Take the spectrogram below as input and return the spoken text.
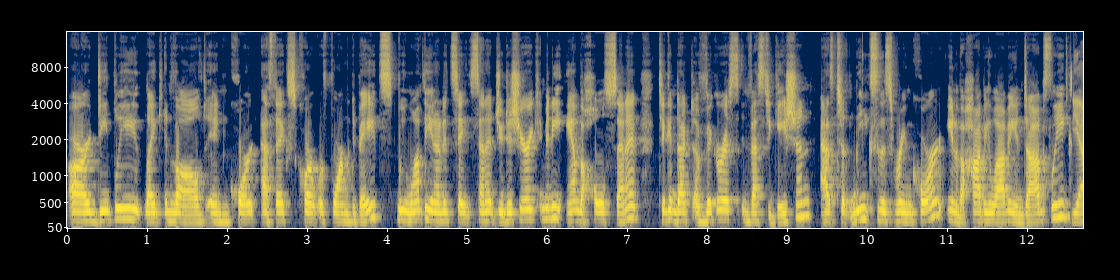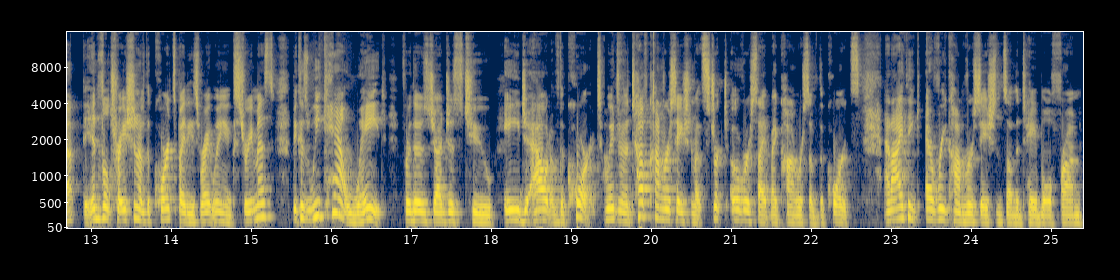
are deeply like involved in court ethics, court reform debates. We want the United States Senate Judiciary Committee and the whole Senate to conduct a vigorous investigation as to leaks in the Supreme Court, you know, the Hobby Lobby and Dobbs leaks, Yep. the infiltration of the courts by these right wing extremists, because we can't wait for those judges to age out of the court. We have to have a tough conversation about strict oversight by Congress of the courts. And I think every conversation's on the table from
